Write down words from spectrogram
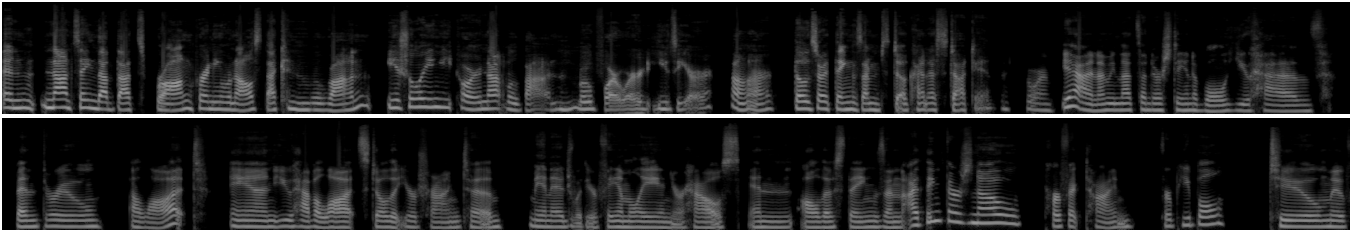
And not saying that that's wrong for anyone else that can move on easily or not move on, move forward easier. Uh, those are things I'm still kind of stuck in. Sure. Yeah. And I mean, that's understandable. You have been through a lot and you have a lot still that you're trying to manage with your family and your house and all those things. And I think there's no perfect time for people to move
